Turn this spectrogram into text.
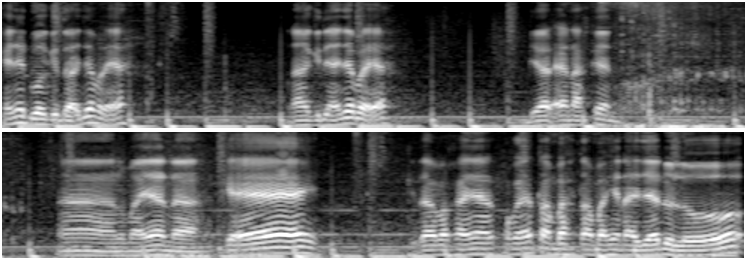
Kayaknya dua gitu aja pak ya. Nah, gini aja pak ya biar enakan nah lumayan lah oke kita makanya pokoknya tambah tambahin aja dulu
